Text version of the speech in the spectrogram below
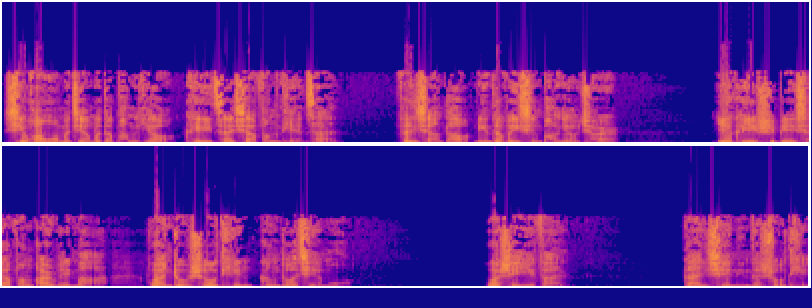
喜欢我们节目的朋友可以在下方点赞，分享到您的微信朋友圈，也可以识别下方二维码关注收听更多节目。我是一凡，感谢您的收听，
